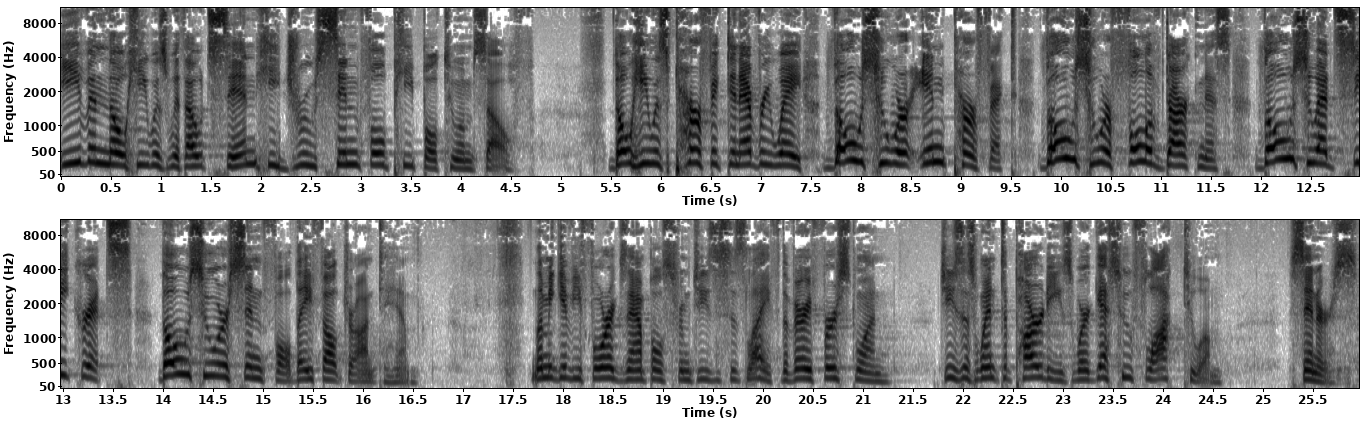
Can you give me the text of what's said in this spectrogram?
even though he was without sin, he drew sinful people to himself. Though he was perfect in every way, those who were imperfect, those who were full of darkness, those who had secrets, those who were sinful, they felt drawn to him. Let me give you four examples from Jesus' life. The very first one, Jesus went to parties where guess who flocked to him? Sinners.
